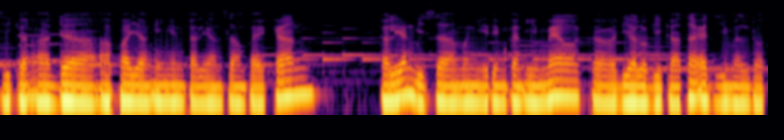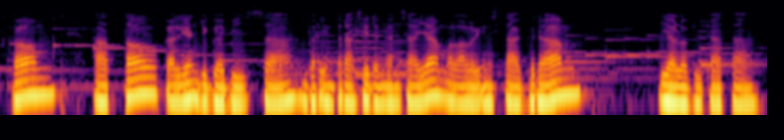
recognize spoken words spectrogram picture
Jika ada apa yang ingin kalian sampaikan, kalian bisa mengirimkan email ke dialogikata@gmail.com atau kalian juga bisa berinteraksi dengan saya melalui Instagram Dialogi Kata.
